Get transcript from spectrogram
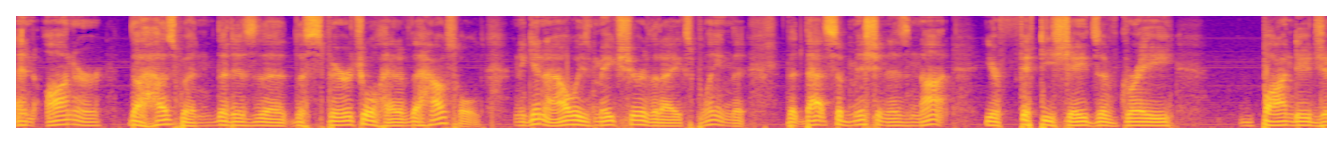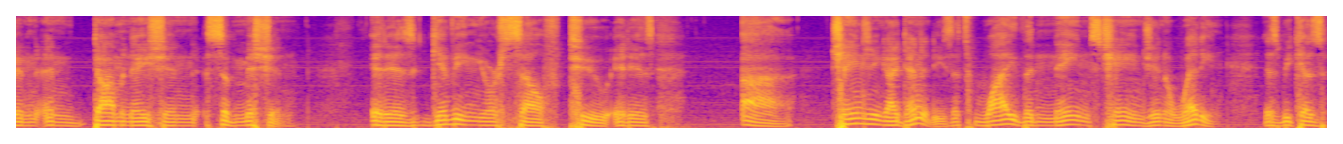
and honor the husband that is the the spiritual head of the household. And again i always make sure that i explain that that that submission is not your 50 shades of gray bondage and and domination submission. It is giving yourself to. It is uh changing identities. That's why the names change in a wedding, is because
